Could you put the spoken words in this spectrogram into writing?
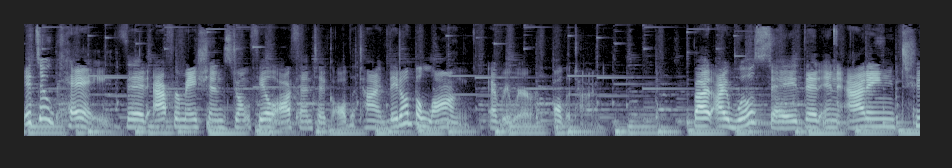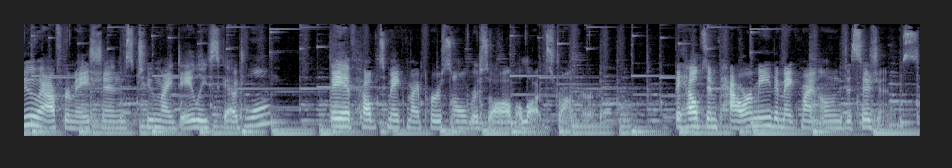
It's okay that affirmations don't feel authentic all the time. They don't belong everywhere all the time. But I will say that in adding two affirmations to my daily schedule, they have helped make my personal resolve a lot stronger. They helped empower me to make my own decisions.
